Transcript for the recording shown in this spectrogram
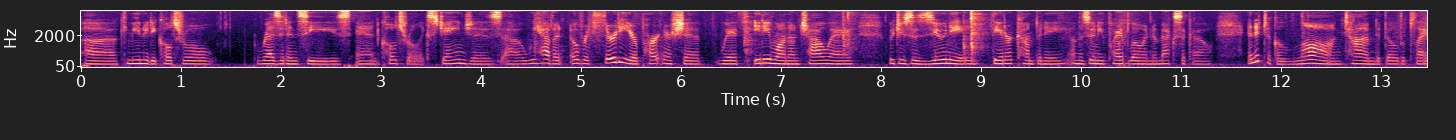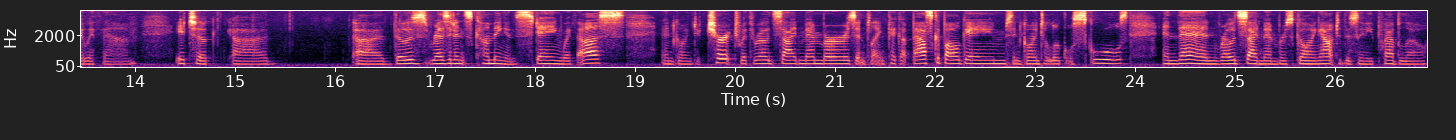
uh, community cultural residencies and cultural exchanges. Uh, we have an over 30-year partnership with Idiwanan An Chawe, which is a Zuni theater company on the Zuni Pueblo in New Mexico, and it took a long time to build a play with them. It took uh, uh, those residents coming and staying with us and going to church with roadside members and playing pickup basketball games and going to local schools and then roadside members going out to the Zuni Pueblo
